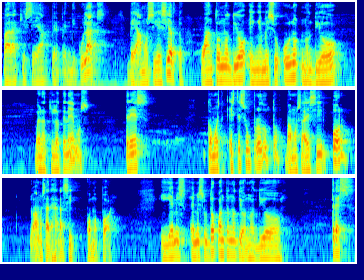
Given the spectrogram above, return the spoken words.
para que sean perpendiculares. Veamos si es cierto. ¿Cuánto nos dio en M sub 1? Nos dio, bueno, aquí lo tenemos, 3. Como este es un producto, vamos a decir por, lo vamos a dejar así como por. Y M, M sub 2, ¿cuánto nos dio? Nos dio 3.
